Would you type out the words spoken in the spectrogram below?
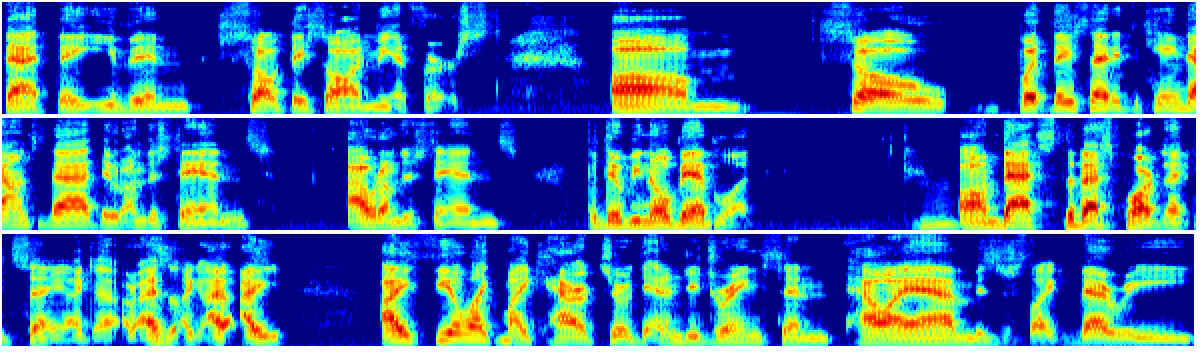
that they even saw what they saw in me at first. Um, so, but they said if it came down to that, they would understand. I would understand, but there'd be no bad blood. Hmm. Um, that's the best part that I could say. Like, uh, as like I, I, I feel like my character with the energy drinks and how I am is just like very.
